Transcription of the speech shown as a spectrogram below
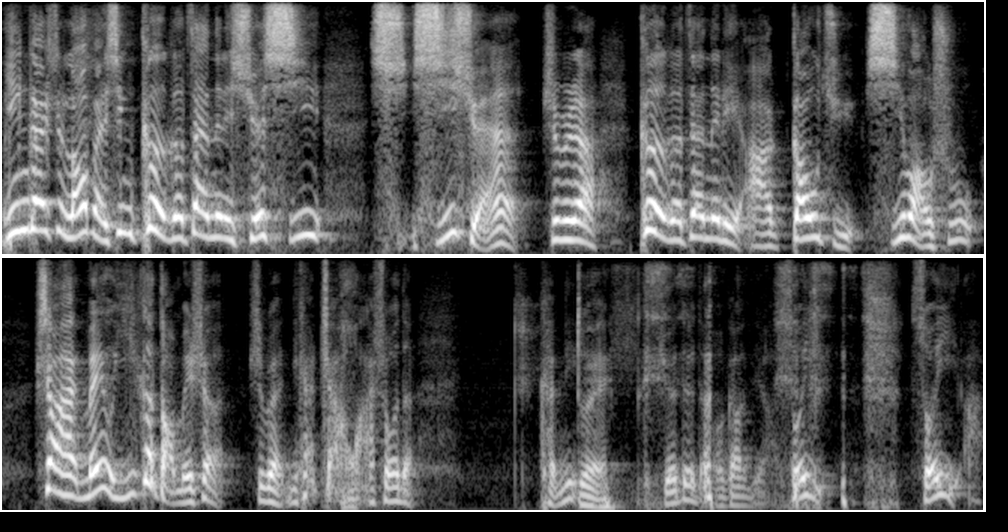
应该是老百姓个个在那里学习习习选，是不是？个个在那里啊，高举喜宝书，上海没有一个倒霉事儿，是不是？你看这话说的，肯定对，绝对的。我告诉你啊，所以，所以啊，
